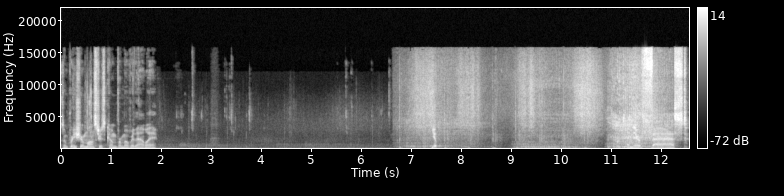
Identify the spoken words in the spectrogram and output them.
So I'm pretty sure monsters come from over that way. Yep. And they're fast.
